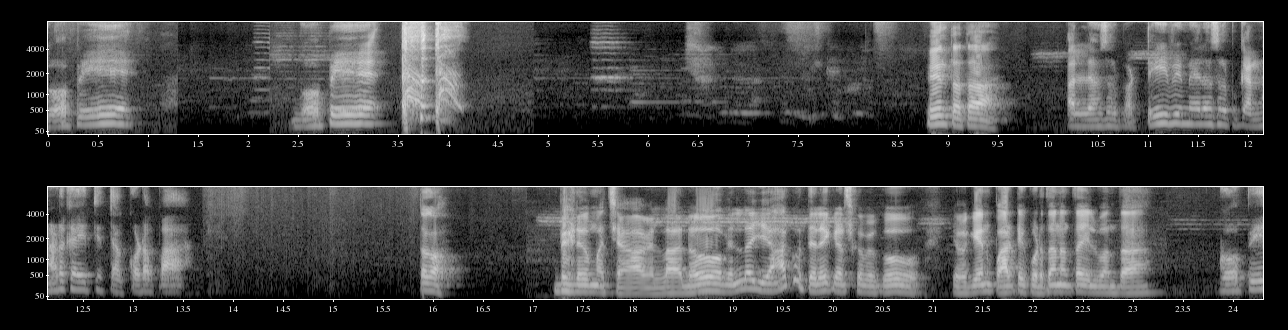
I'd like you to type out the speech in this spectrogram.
ಗೋಪಿ. ಗೋಪಿ. ಏನ್ ತಾತ? ಅಲ್ಲೇ ಒಂದು ಸ್ವಲ್ಪ ಟಿ ವಿ ಮೇಲೆ ಒಂದ್ ಸ್ವಲ್ಪ ಕನ್ನಡಕ ಐತಿ ತಕ್ಕೊಡಪ್ಪ ತಗೋ. ಬೇಡ ಮಚ್ಚ ಅವೆಲ್ಲ ಅಲೋ ಅವೆಲ್ಲ ಯಾಕೋ ತಲೆ ಕೆಡ್ಸ್ಕೋಬೇಕು? ಇವಾಗೇನು ಪಾರ್ಟಿ ಕೊಡ್ತಾನಂತ ಇಲ್ವಂತ? ಗೋಪಿ.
